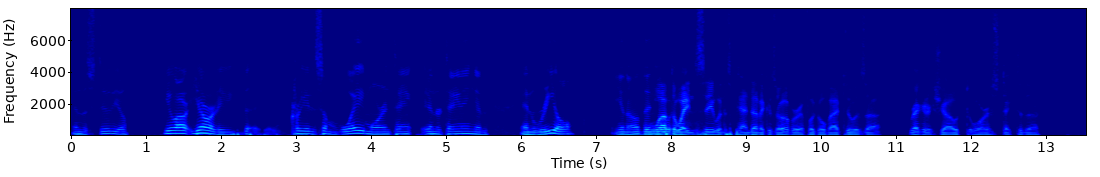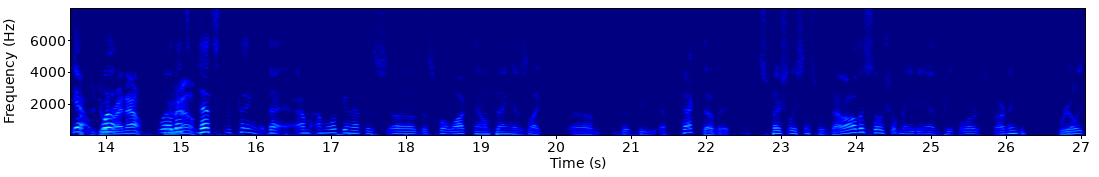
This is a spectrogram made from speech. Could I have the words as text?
in the studio. You are you already created something way more entertaining and and real, you know. then we'll have to wait and see when this pandemic is over if we'll go back to his uh, regular show or stick to the Yeah, stuff you're doing well- right now. Well, Who that's knows? that's the thing that I'm I'm looking at this uh this whole lockdown thing is like um the the effect of it, especially since we've got all the social media and people are starting to really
